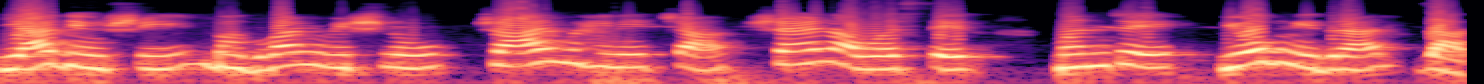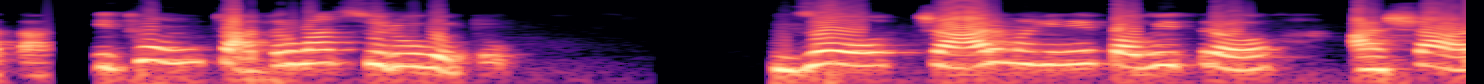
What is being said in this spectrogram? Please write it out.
या दिवशी भगवान विष्णू चार महिनेच्या शयन अवस्थेत म्हणजे योग निद्रात जातात. इथून चातुर्मास सुरू होतो. जो चार महिने पवित्र आषाढ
